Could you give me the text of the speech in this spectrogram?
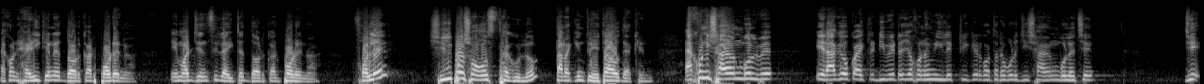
এখন হ্যারিকেনের দরকার পড়ে না। এমার্জেন্সি লাইটের দরকার পড়ে না। ফলে শিল্প সংস্থাগুলো, তারা কিন্তু এটাও দেখেন। এখনই সায়ন বলবে। এর আগেও কয়েকটা ডিবেটে যখন আমি ইলেকট্রিকের কথাটা বলেছি, সায়ন বলেছে যে,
